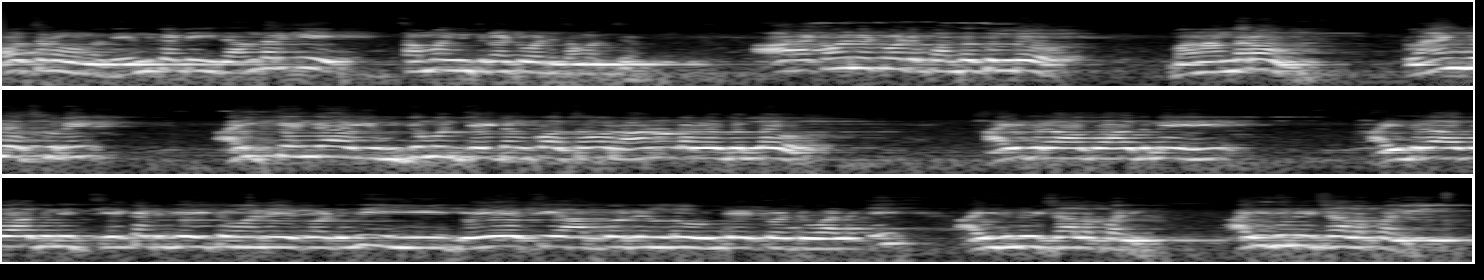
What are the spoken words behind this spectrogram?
అవసరం ఉన్నది. ఎందుకంటే ఇది అందరికీ సంబంధించినటువంటి సమస్య. ఆ రకమైనటువంటి పద్ధతుల్లో మనందరం ప్లాన్ చేసుకుని ఐక్యంగా ఈ ఉద్యమం చేయడం కోసం రానున్న రోజుల్లో హైదరాబాద్ని హైదరాబాద్ని చీకటి చేయటం అనేటువంటిది ఈ జేఏసీ ఆధ్వర్యంలో ఉండేటువంటి వాళ్ళకి ఐదు నిమిషాల పని. ఐదు నిమిషాల పని.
